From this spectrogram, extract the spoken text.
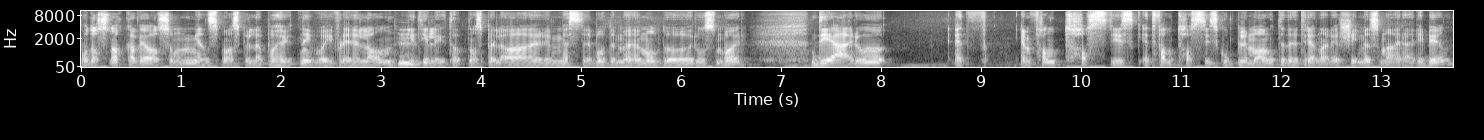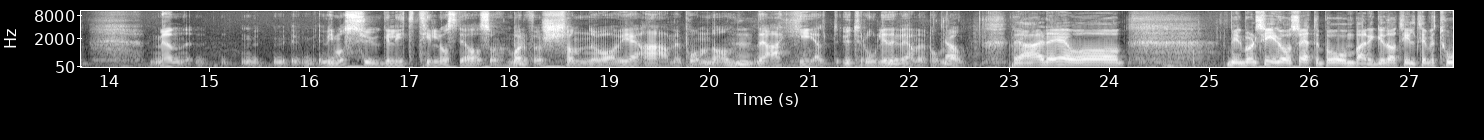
Og da snakker vi altså om en som har spilt på høyt nivå i flere land, i tillegg til at han har spilt mester både med Molde og Rosenborg. Det er jo et, fantastisk, et fantastisk kompliment til det trenerregimet som er her i byen. Men vi må suge litt til oss det, altså. Bare for å skjønne hva vi er med på om dagen. Det er helt utrolig, det vi er med på om Ja, dagen. det er det, og Bilborn sier også etterpå om Berget da, til TV 2,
